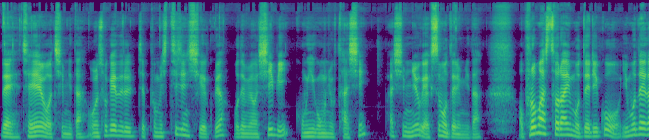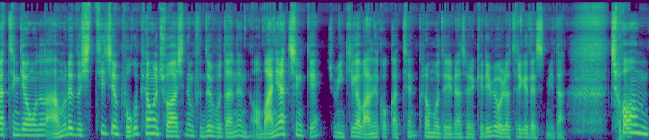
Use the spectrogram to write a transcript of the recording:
네, JL 워치입니다. 오늘 소개해드릴 제품은 시티즌 시계고요. 모델명은 12-0206-86X 모델입니다. 어, 프로마스터 라인 모델이고 이 모델 같은 경우는 아무래도 시티즌 보급형을 좋아하시는 분들보다는 어, 마니아층께 좀 인기가 많을 것 같은 그런 모델이라서 이렇게 리뷰 올려드리게 됐습니다. 처음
